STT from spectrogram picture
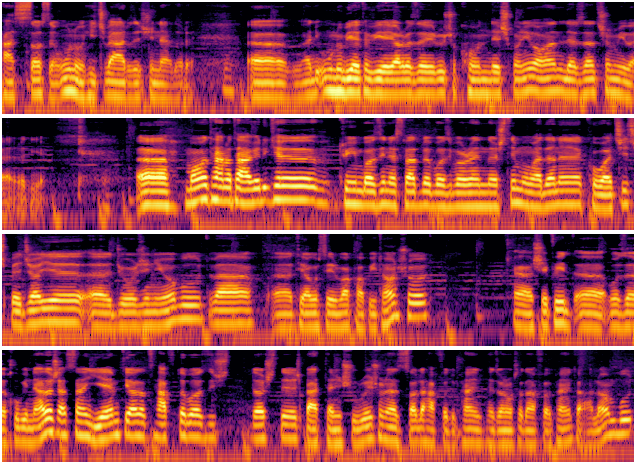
حساس اونو هیچ ورزشی نداره. ولی اونو بیای تو وی آر بذاری روش کندش کنی واقعا لذتشو می‌بره دیگه. ما تنها تغییری که تو این بازی نسبت به بازی با رن داشتیم اومدن کوواچیچ به جای جورجینیو بود و تیاگو سیلوا کاپیتان شد. شفیلد اوضاع خوبی نداشت. اصلا یه امتیاز از هفته بازیش داشتش. بدترین شروعشون از سال 75 1975 تا الان بود.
